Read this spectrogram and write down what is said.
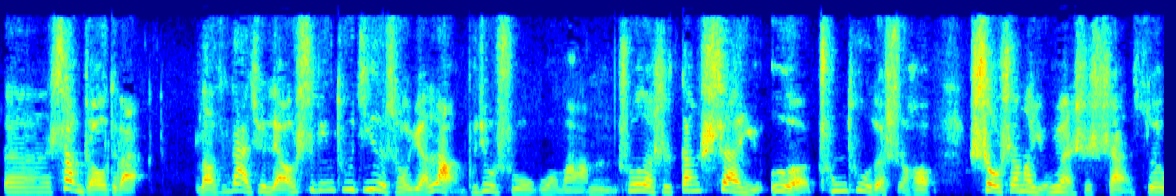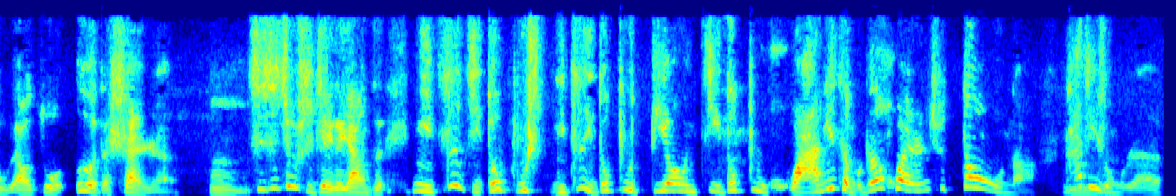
呃，上周对吧？老三大去聊士兵突击的时候，元朗不就说过吗？说的是当善与恶冲突的时候，受伤的永远是善，所以我要做恶的善人。嗯，其实就是这个样子，你自己都不是，你自己都不刁，你自己都不滑，你怎么跟坏人去斗呢？他这种人。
